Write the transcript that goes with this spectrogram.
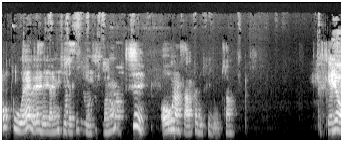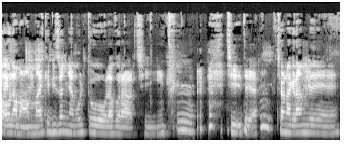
Oppure avere degli amici che ti tessono Sì. o una sarta di fiducia. Io ho la mamma, è che bisogna molto lavorarci. Mm. C'è, c'è una grande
